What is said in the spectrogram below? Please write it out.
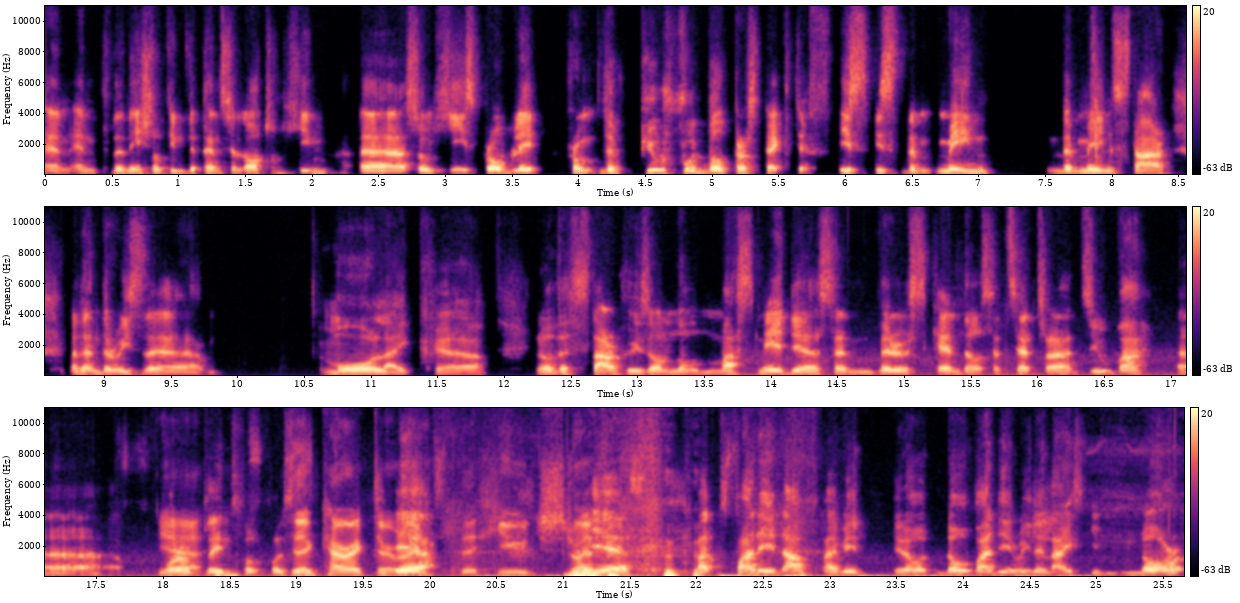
and, and the national team depends a lot on him. Uh, so he's probably, from the pure football perspective, is is the main the main star. But then there is a more like uh, you know the star who is on all mass medias and various scandals, etc. Dzyuba. Uh, Yeah. for, for The character, right? Yeah. The huge striker. Yes, but funny enough, I mean, you know, nobody really likes him, nor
